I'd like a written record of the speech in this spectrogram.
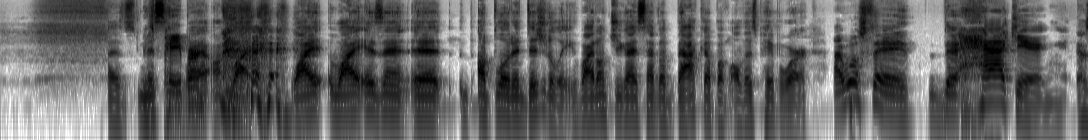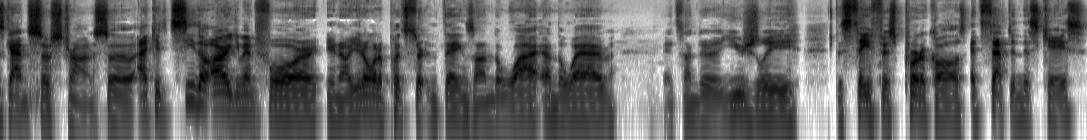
as missing. paper? Why, why why why isn't it uploaded digitally? Why don't you guys have a backup of all this paperwork? I will say the hacking has gotten so strong. So I could see the argument for you know you don't want to put certain things on the wi- on the web. It's under usually the safest protocols, except in this case.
